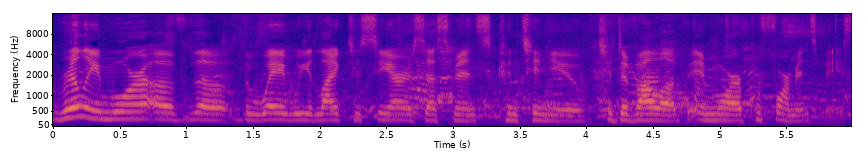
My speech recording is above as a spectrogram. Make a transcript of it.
really more of the, the way we like to see our assessments continue to develop in more performance-based.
